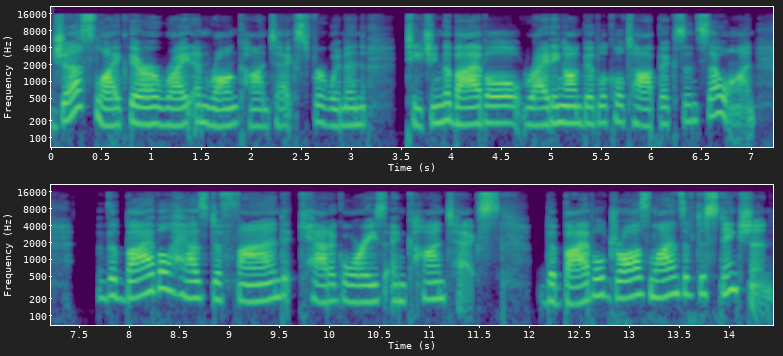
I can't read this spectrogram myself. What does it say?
just like there are right and wrong contexts for women teaching the Bible, writing on biblical topics, and so on. The Bible has defined categories and contexts. The Bible draws lines of distinction,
